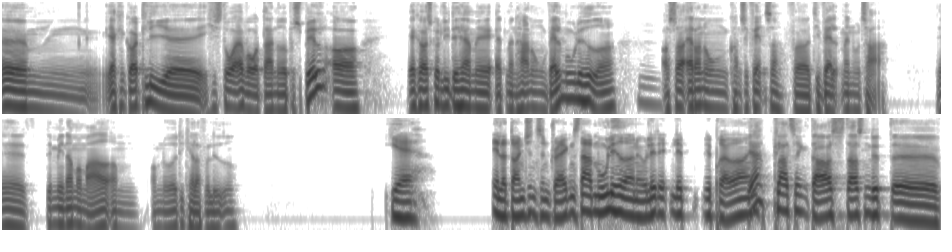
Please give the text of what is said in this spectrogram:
Øhm, jeg kan godt lide øh, historier, hvor der er noget på spil, og jeg kan også godt lide det her med, at man har nogle valgmuligheder, Mm. og så er der nogle konsekvenser for de valg, man nu tager. Det, det minder mig meget om, om noget, de kalder for livet. Ja, eller Dungeons and Dragons, der er mulighederne jo lidt, lidt, lidt bredere. Ikke? Ja, klart ting. Der er også der er sådan lidt øh,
